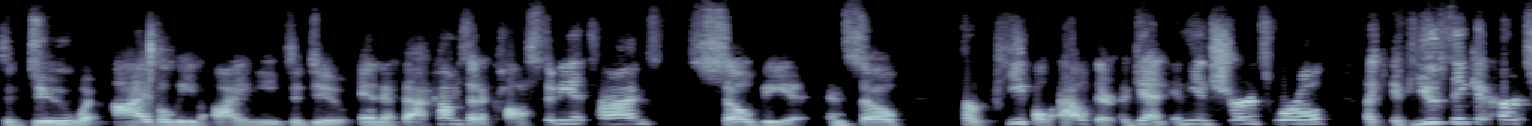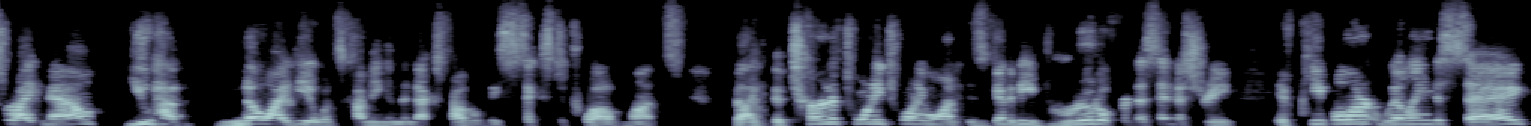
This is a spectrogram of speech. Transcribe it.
to do what I believe I need to do. And if that comes at a cost to me at times, so be it. And so for people out there, again, in the insurance world, like if you think it hurts right now, you have no idea what's coming in the next probably six to 12 months. Like the turn of 2021 is going to be brutal for this industry if people aren't willing to say,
